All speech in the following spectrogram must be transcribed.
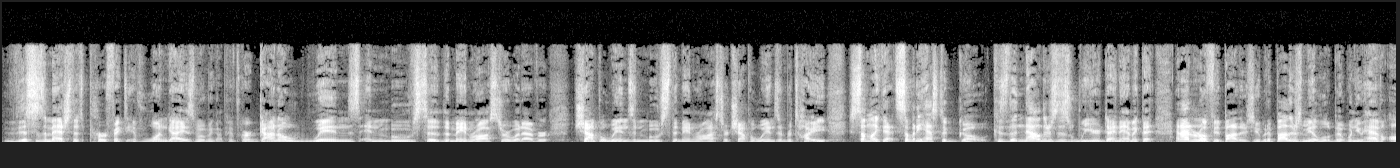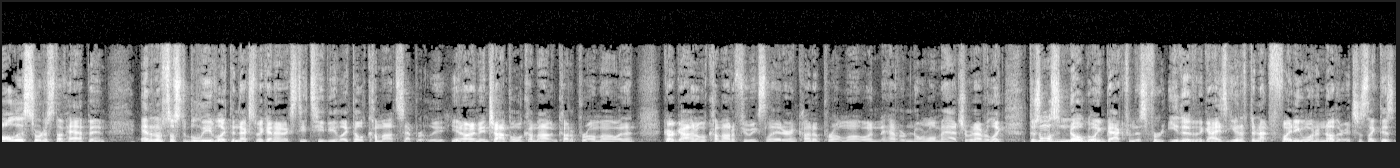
This is a match that's perfect if one guy is moving up. If Gargano wins and moves to the main roster or whatever, Ciampa wins and moves to the main roster, Ciampa wins and retire, something like that. Somebody has to go because now there's this weird dynamic that, and I don't know if it bothers you, but it bothers me a little bit when you have all this sort of stuff happen, and then I'm supposed to believe like the next week on NXT TV, like they'll come out separately. You know what I mean? Ciampa will come out and cut a promo, and then Gargano will come out a few weeks later and cut a promo and have a normal match or whatever. Like there's almost no going back from this for either of the guys, even if they're not fighting one another. It's just like this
